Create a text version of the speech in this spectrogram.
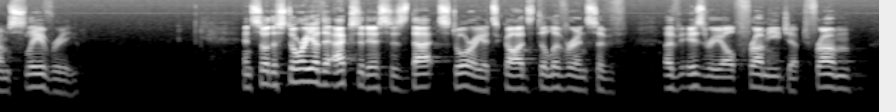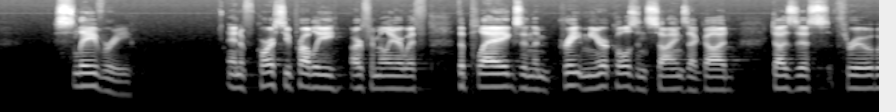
from slavery. And so the story of the Exodus is that story. It's God's deliverance of, of Israel from Egypt, from slavery. And of course, you probably are familiar with the plagues and the great miracles and signs that God does this through.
